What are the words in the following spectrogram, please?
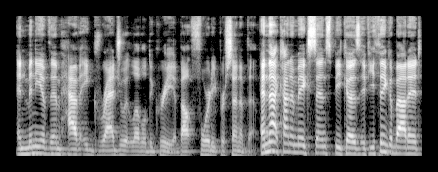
and many of them have a graduate level degree, about 40% of them. And that kind of makes sense because if you think about it,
